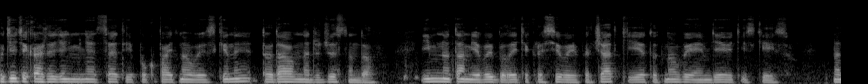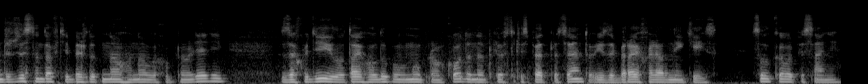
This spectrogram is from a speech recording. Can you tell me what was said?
Хотите каждый день менять сайты и покупать новые скины? Тогда вам на GG Standoff. Именно там я выбил эти красивые перчатки и этот новый М9 из кейсов. На GG Standoff тебя ждут много новых обновлений. Заходи и лутай голду по моему промокоду на плюс 35% и забирай халявный кейс. Ссылка в описании.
